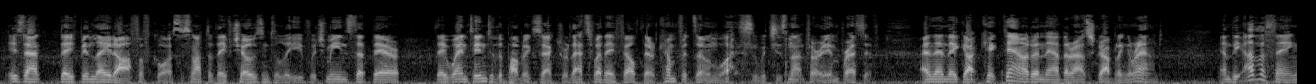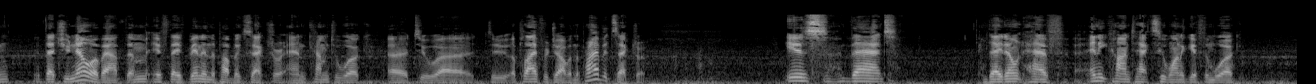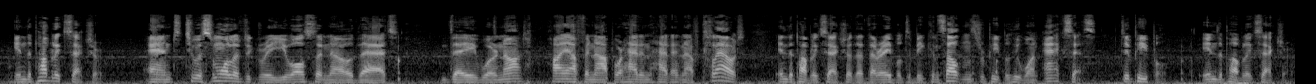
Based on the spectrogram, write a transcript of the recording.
is that they've been laid off, of course. It's not that they've chosen to leave, which means that they're they went into the public sector. That's where they felt their comfort zone was, which is not very impressive. And then they got kicked out, and now they're out scrabbling around. And the other thing that you know about them, if they've been in the public sector and come to work uh, to uh, to apply for a job in the private sector, is that they don't have any contacts who want to give them work in the public sector. And to a smaller degree, you also know that they were not high enough up or hadn't had enough clout in the public sector that they're able to be consultants for people who want access to people in the public sector.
